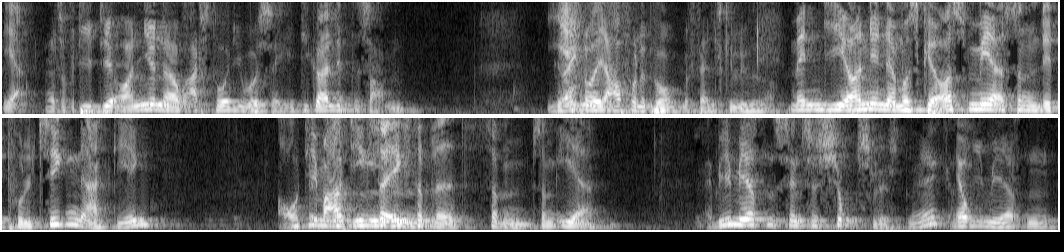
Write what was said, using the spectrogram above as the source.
Ja. Altså, fordi The Onion er jo ret stort i USA. De gør lidt det samme. Det er ja. ikke noget, jeg har fundet på med falske nyheder. Men The Onion er måske også mere sådan lidt politikken-agtig, ikke? Og de er meget Og de er ikke så ekstrabladet, som, som I er. Ja, vi er mere sådan sensationsløsne, ikke? Og Jo. de er mere sådan...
